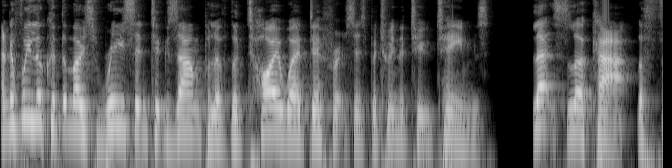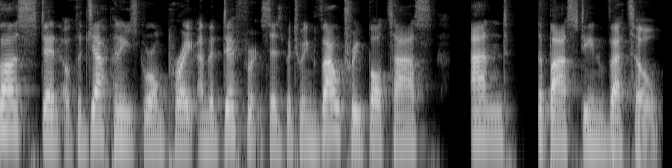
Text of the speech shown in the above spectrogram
And if we look at the most recent example of the tyre wear differences between the two teams, Let's look at the first stint of the Japanese Grand Prix and the differences between Valtteri Bottas and Sebastian Vettel.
